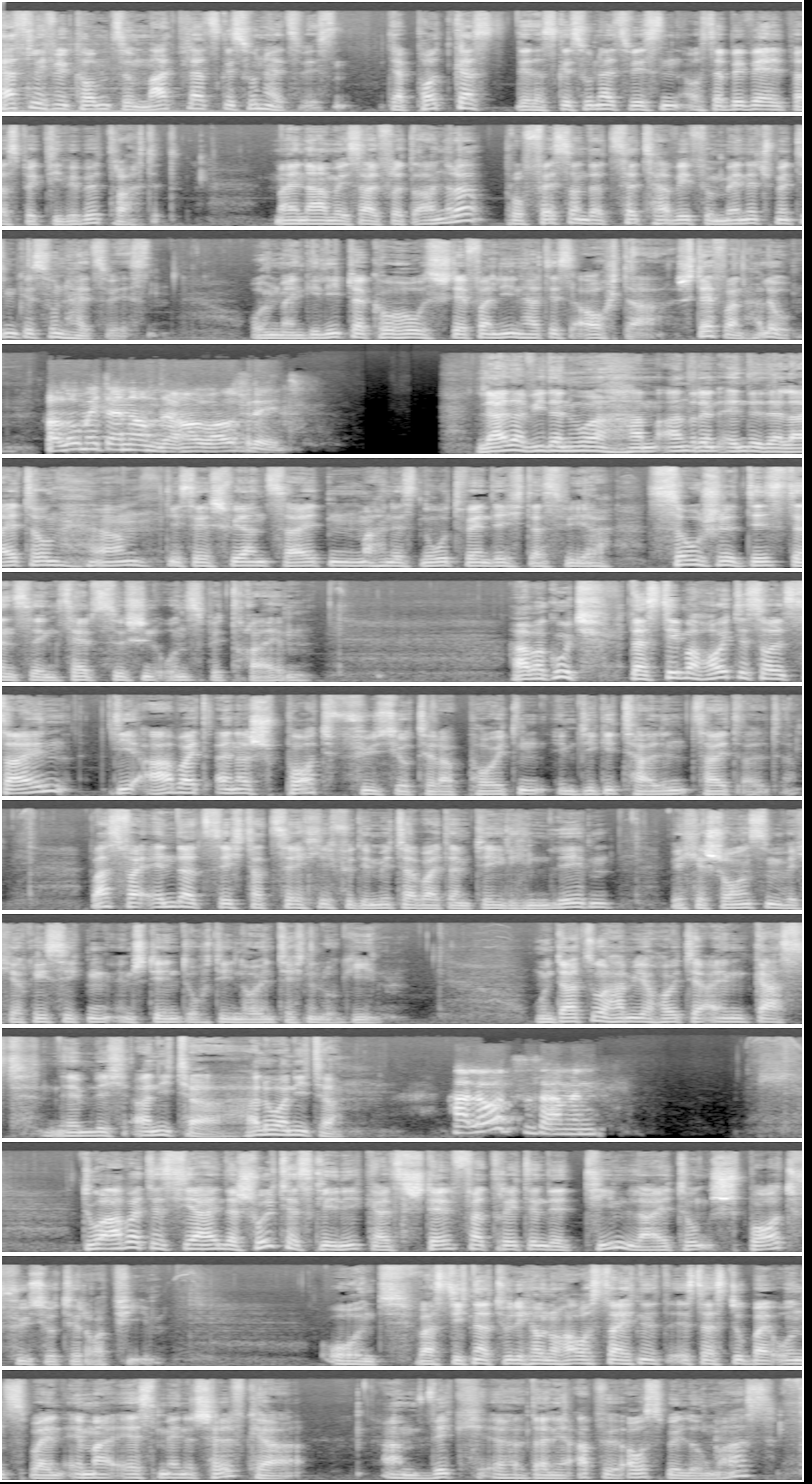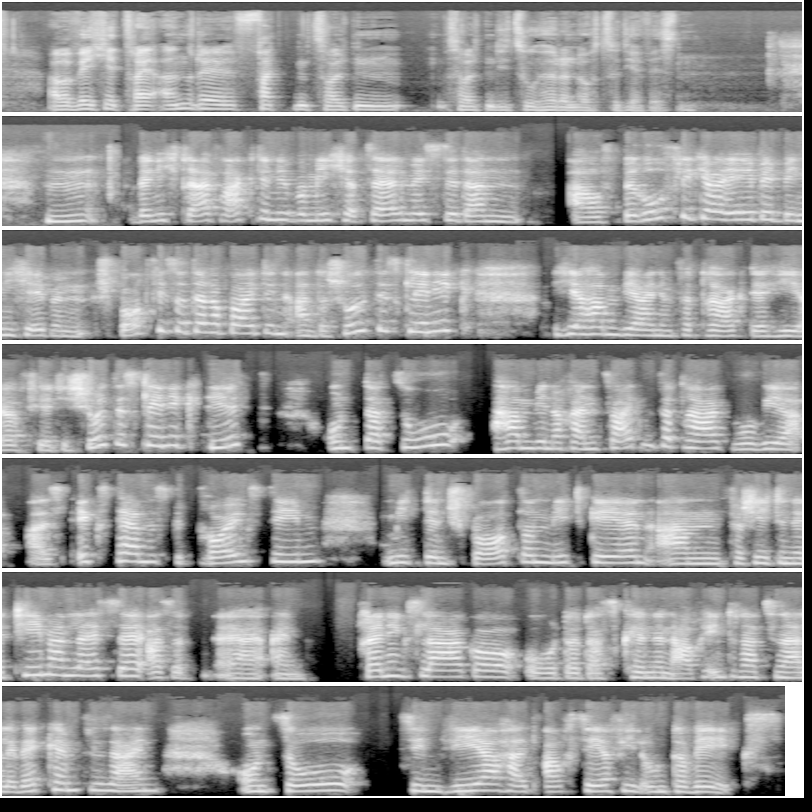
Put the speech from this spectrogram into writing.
Herzlich willkommen zum Marktplatz Gesundheitswissen, der Podcast, der das Gesundheitswissen aus der BWL-Perspektive betrachtet. Mein Name ist Alfred Angerer, Professor an der ZHW für Management im Gesundheitswesen. Und mein geliebter Co-Host Stefan Lienhardt ist auch da. Stefan, hallo. Hallo miteinander, hallo Alfred. Leider wieder nur am anderen Ende der Leitung. Ja, diese schweren Zeiten machen es notwendig, dass wir Social Distancing selbst zwischen uns betreiben. Aber gut, das Thema heute soll sein, die Arbeit einer Sportphysiotherapeutin im digitalen Zeitalter. Was verändert sich tatsächlich für die Mitarbeiter im täglichen Leben? Welche Chancen, welche Risiken entstehen durch die neuen Technologien? Und dazu haben wir heute einen Gast, nämlich Anita. Hallo Anita. Hallo zusammen. Du arbeitest ja in der Schultestklinik als stellvertretende Teamleitung Sportphysiotherapie. Und was dich natürlich auch noch auszeichnet, ist, dass du bei uns bei MAS Managed Healthcare am WIC äh, deine Ausbildung machst. Aber welche drei andere Fakten sollten, sollten die Zuhörer noch zu dir wissen? Hm, wenn ich drei Fakten über mich erzählen müsste, dann auf beruflicher Ebene bin ich eben Sportphysiotherapeutin an der Schultesklinik. Hier haben wir einen Vertrag, der hier für die Schultesklinik gilt. Und dazu haben wir noch einen zweiten Vertrag, wo wir als externes Betreuungsteam mit den Sportlern mitgehen an verschiedene Teamanlässe, also äh, ein Trainingslager oder das können auch internationale Wettkämpfe sein. Und so sind wir halt auch sehr viel unterwegs.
